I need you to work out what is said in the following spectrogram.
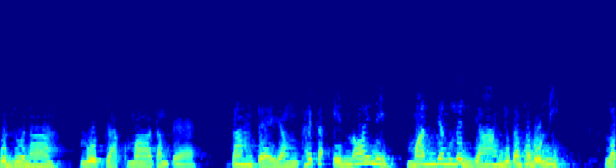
คุณสุนารู้จักมาตั้งแต่ ตั้งแต่ยังแค่กเอ็นน้อยนี่ มันยังเล่นยางอยู่ตามถนนนี่ เรา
